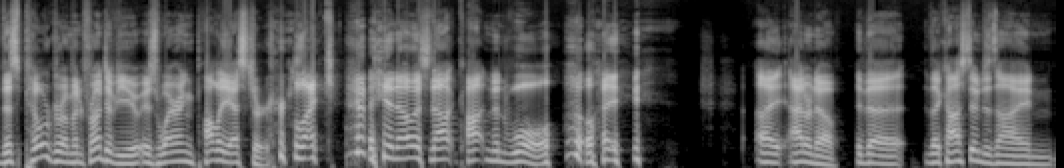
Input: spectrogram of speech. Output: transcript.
this pilgrim in front of you is wearing polyester like you know it's not cotton and wool like i i don't know the the costume design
